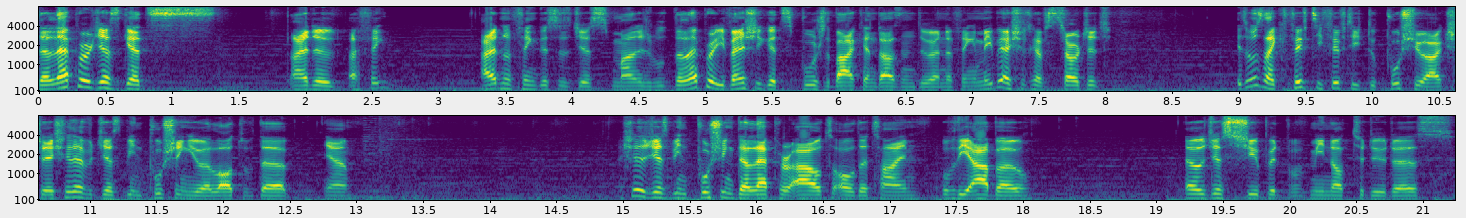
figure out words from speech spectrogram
the leper just gets. I do. I think. I don't think this is just manageable. The leper eventually gets pushed back and doesn't do anything. Maybe I should have started. It was like 50-50 to push you. Actually, I should have just been pushing you a lot with the. Yeah. I should have just been pushing the leper out all the time with the abo. That was just stupid of me not to do this.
